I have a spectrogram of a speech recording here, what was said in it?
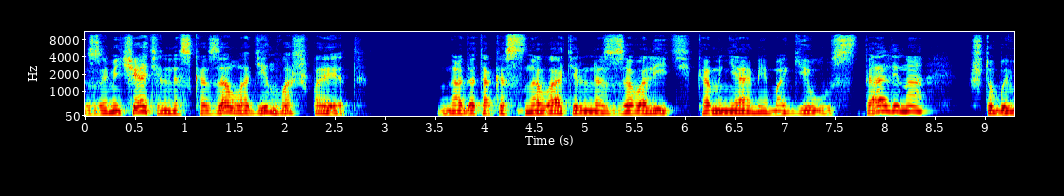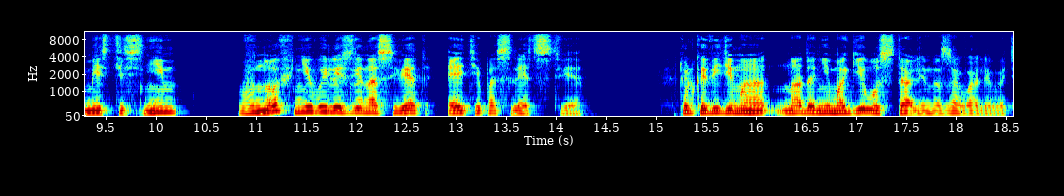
Замечательно сказал один ваш поэт. Надо так основательно завалить камнями могилу Сталина, чтобы вместе с ним вновь не вылезли на свет эти последствия. Только, видимо, надо не могилу Сталина заваливать,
